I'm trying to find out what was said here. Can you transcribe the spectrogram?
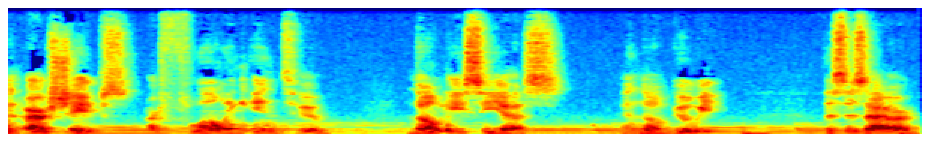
and our shapes are flowing into no ECS and no GUI. This is our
